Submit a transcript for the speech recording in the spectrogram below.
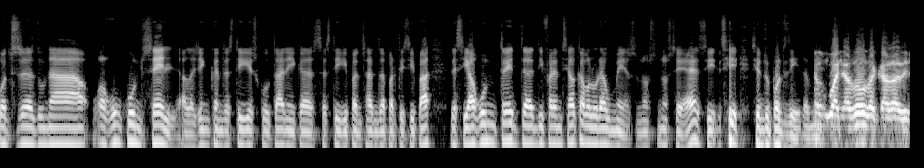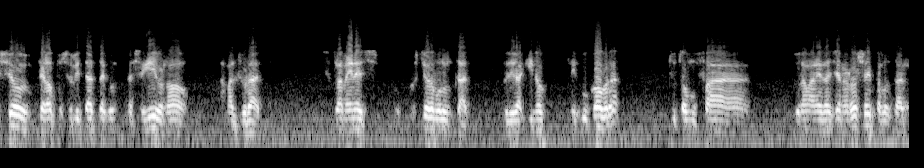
pots eh, donar algun consell a la gent que ens estigui escoltant i que s'estigui pensant de participar, de si hi ha algun tret eh, diferencial que valoreu més, no, no sé, eh? si, si, si ens ho pots dir, també. El guanyador de cada edició té la possibilitat de, de seguir o no amb el jurat. Simplement és qüestió de voluntat. Vull dir, aquí no, ningú cobra, tothom ho fa d'una manera generosa i, per tant,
